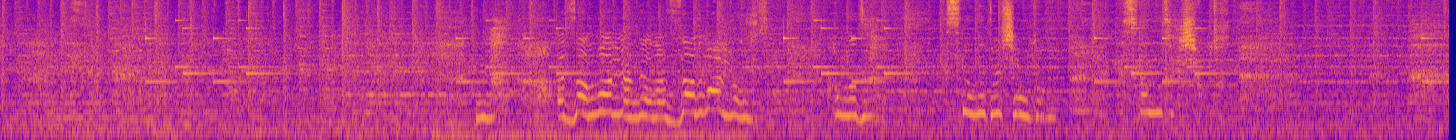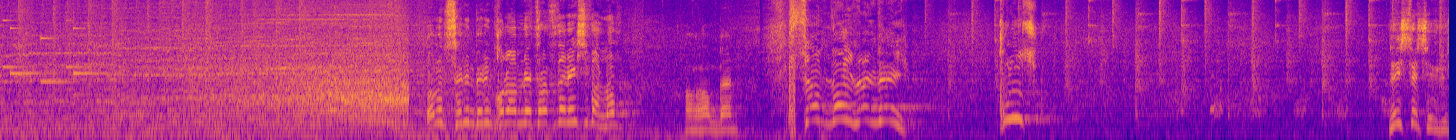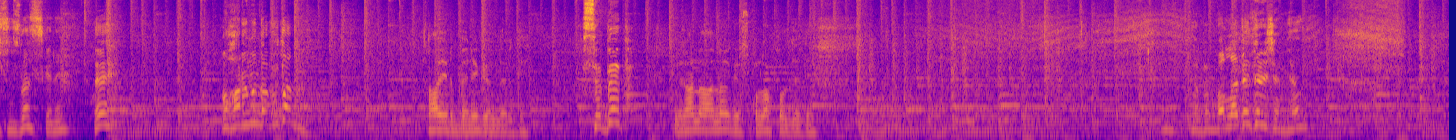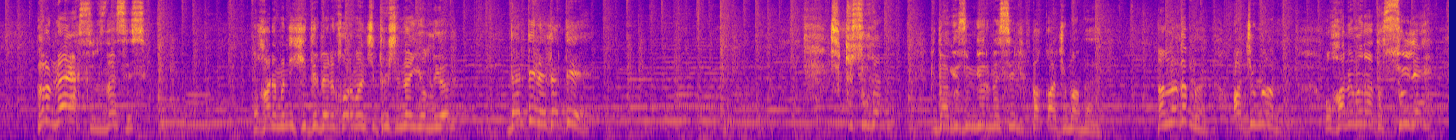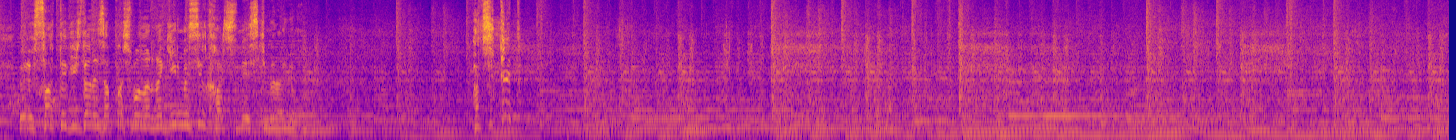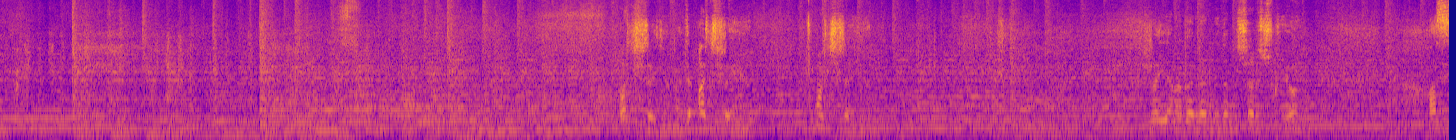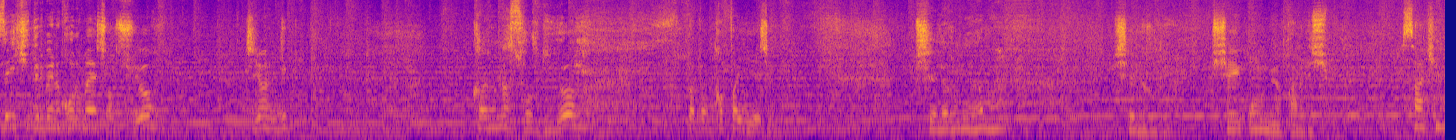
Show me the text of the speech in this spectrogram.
Azan'ımı arıyorum ya. Anladı. Kesin anladı bir şey oldu. Kesin anladı bir şey oldu. Oğlum senin benim konağımın etrafında ne işin var lan? Ağam ben Sen ney lan ney? Konuş! Ne işler çeviriyorsunuz lan siz gene? He? O hanımın da burada mı? hayır beni gönderdi. Sebep? Miran ağana göz kulak ol dedi. Ya ben vallahi delireceğim ya. Oğlum ne ayaksınız lan siz? O hanımın ikidir beni koruman için peşinden yolluyor. Derdi ne derdi? Çık şuradan. Bir daha gözüm görmesin. Bak acımam ha. Anladın mı? Acımam. O hanımına da söyle. Böyle sahte vicdan hesaplaşmalarına girmesin karşısında eski Miran yok onun. Hadi çık git. Aç Reyhan hadi aç Reyhan. Aç Reyhan. Reyhan haber vermeden dışarı çıkıyor. Azize ikidir beni korumaya çalışıyor. Cihan git karına sor diyor. Da ben kafayı yiyeceğim. Bir şeyler oluyor ama bir şeyler oluyor. Bir şey olmuyor kardeşim. Sakin ol.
